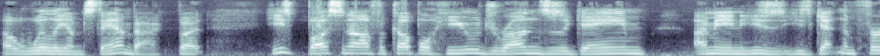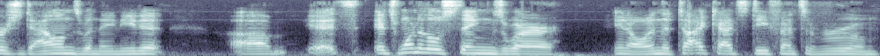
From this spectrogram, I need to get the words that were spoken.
a William Stanback, but he's busting off a couple huge runs a game. I mean, he's he's getting them first downs when they need it. Um, it's it's one of those things where you know in the Ticats defensive room,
